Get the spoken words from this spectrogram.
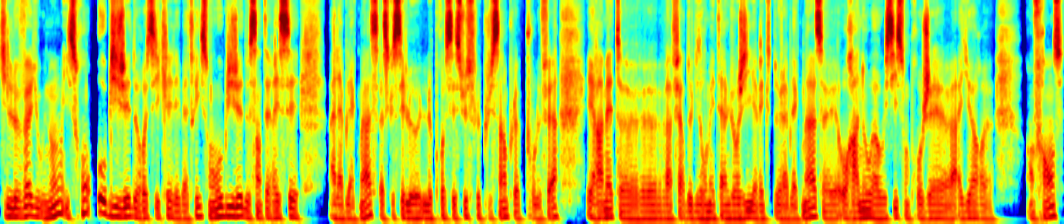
qu'ils le veuillent ou non, ils seront obligés de recycler les batteries, ils sont obligés de s'intéresser à la black mass parce que c'est le, processus le plus simple pour le faire. Et Ramet euh, va faire de l'hydrométallurgie avec de la black mass. Orano a aussi son projet euh, ailleurs euh, en France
